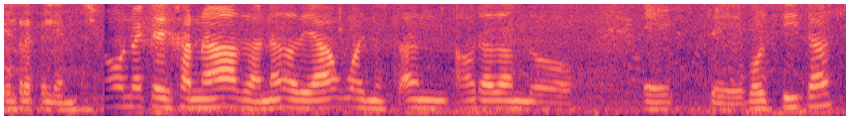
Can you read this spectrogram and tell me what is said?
el repelente. No, no hay que dejar nada, nada de agua, nos están ahora dando este, bolsitas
